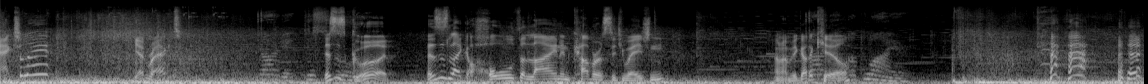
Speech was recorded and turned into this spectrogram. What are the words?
Actually? Get wrecked? This is good. This is like a hold the line and cover situation. Oh Alright, we got a kill. Acquired.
